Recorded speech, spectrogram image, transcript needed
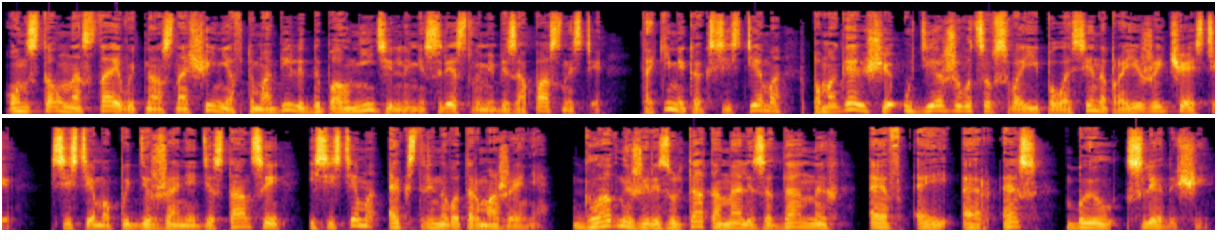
он стал настаивать на оснащении автомобиля дополнительными средствами безопасности, такими как система, помогающая удерживаться в своей полосе на проезжей части, система поддержания дистанции и система экстренного торможения. Главный же результат анализа данных FARS был следующий.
